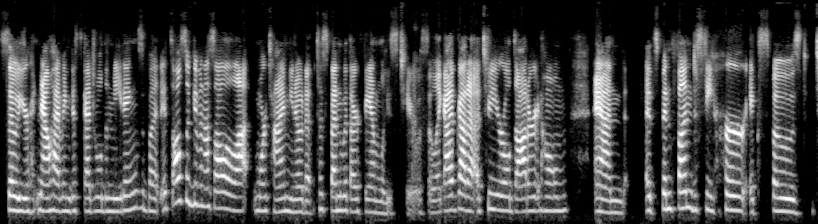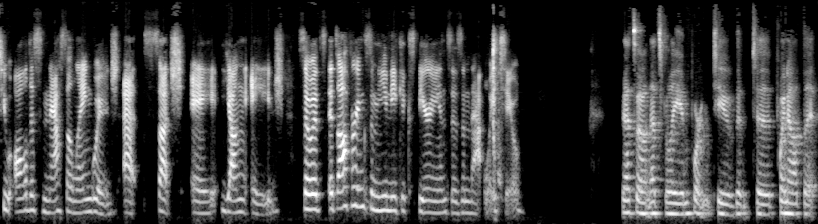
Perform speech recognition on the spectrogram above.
So you're now having to schedule the meetings, but it's also given us all a lot more time, you know, to, to spend with our families too. So like I've got a, a two year old daughter at home and it's been fun to see her exposed to all this NASA language at such a young age. So it's it's offering some unique experiences in that way too that's a, that's really important too that, to point out that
